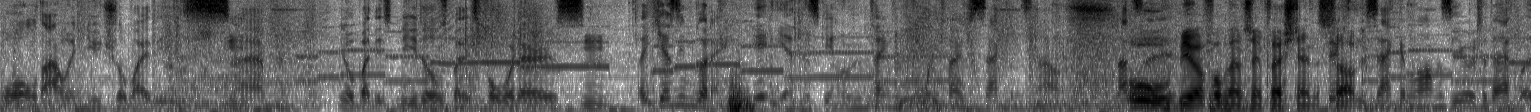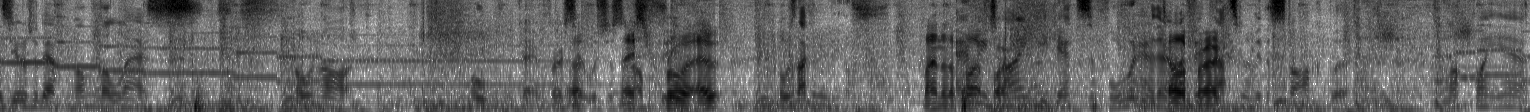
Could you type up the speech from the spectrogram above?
walled out in neutral by these, um, you know, by these needles, by these forwarders. Mm. Like, he hasn't even got a hit yet this game. We've been playing for 45 seconds now. Oh, beautiful bouncing down the stock. second long zero to death, but zero to death nonetheless. Oh, not. Oh, okay. First Uh, it was just nice throw it out. Oh, is that going to be. Land on the Every platform. time he gets a forward air there, I think that's going to be the stock, but not quite yet.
